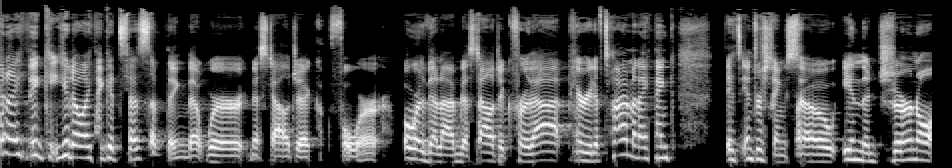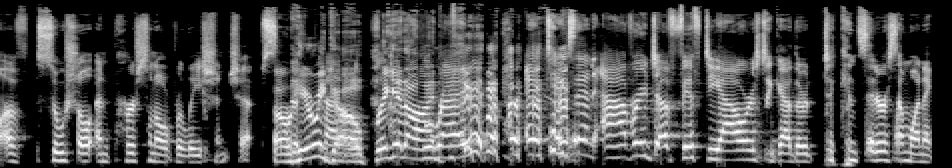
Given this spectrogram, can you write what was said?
And I think, you know, I think it says something that we're nostalgic for, or that I'm nostalgic for that period of time. And I think it's interesting. So, in the Journal of Social and Personal Relationships. Oh, here we study- go. Bring it on. Right? it takes an average of 50 hours together to consider someone a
